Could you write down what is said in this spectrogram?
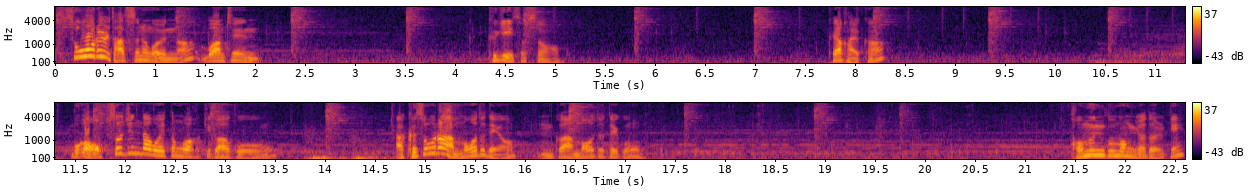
소울을 다 쓰는 거였나? 뭐 암튼 그게 있었어 그냥 갈까? 뭐가 없어진다고 했던 것 같기도 하고. 아 그 소울은 안 먹어도 돼요. 음 그거 안 먹어도 되고. 검은 구멍 8개?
